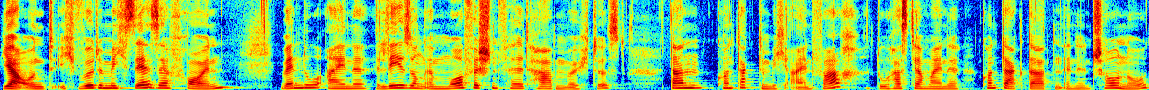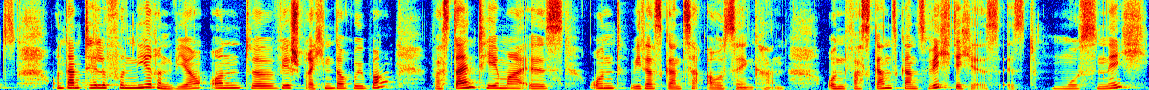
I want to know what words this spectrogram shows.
Ja, und ich würde mich sehr, sehr freuen, wenn du eine Lesung im morphischen Feld haben möchtest dann kontakte mich einfach. Du hast ja meine Kontaktdaten in den Show Notes und dann telefonieren wir und äh, wir sprechen darüber, was dein Thema ist und wie das Ganze aussehen kann. Und was ganz, ganz wichtig ist, ist, muss nicht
